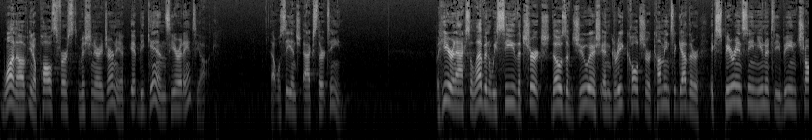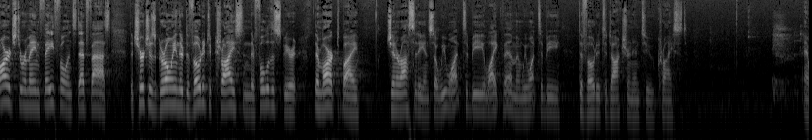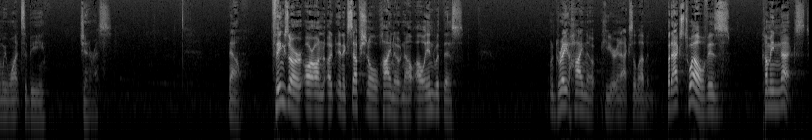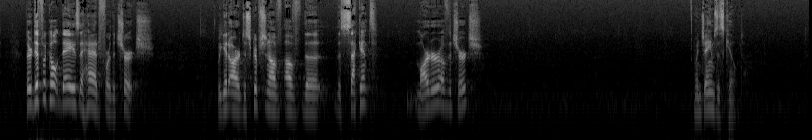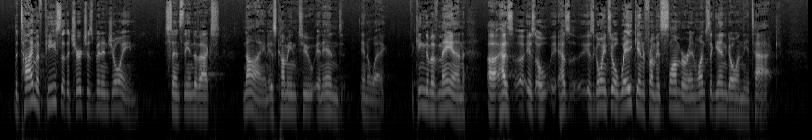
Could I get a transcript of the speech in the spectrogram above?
one of, you know, Paul's first missionary journey. It begins here at Antioch. That we'll see in Acts 13. But here in Acts 11, we see the church, those of Jewish and Greek culture, coming together, experiencing unity, being charged to remain faithful and steadfast. The church is growing, they're devoted to Christ, and they're full of the Spirit. They're marked by generosity. And so we want to be like them, and we want to be devoted to doctrine and to Christ. And we want to be generous. Now, things are, are on a, an exceptional high note, and I'll, I'll end with this. A great high note here in Acts 11. But Acts 12 is coming next. There are difficult days ahead for the church. We get our description of, of the, the second martyr of the church when James is killed the time of peace that the church has been enjoying since the end of Acts 9 is coming to an end in a way. The kingdom of man uh, has, uh, is, uh, has, is going to awaken from his slumber and once again go on the attack.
